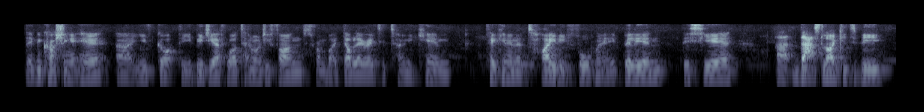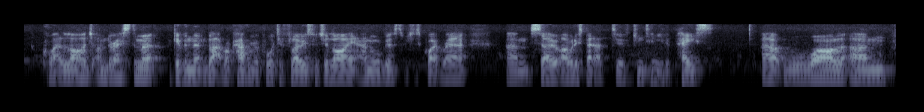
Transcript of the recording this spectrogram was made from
they've been crushing it here. Uh, you've got the BGF World Technology Fund run by AA rated Tony Kim, taking in a tidy 4.8 billion this year. Uh, that's likely to be quite a large underestimate, given that BlackRock haven't reported flows for July and August, which is quite rare. Um, so I would expect that to have continued at pace. Uh, while um,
